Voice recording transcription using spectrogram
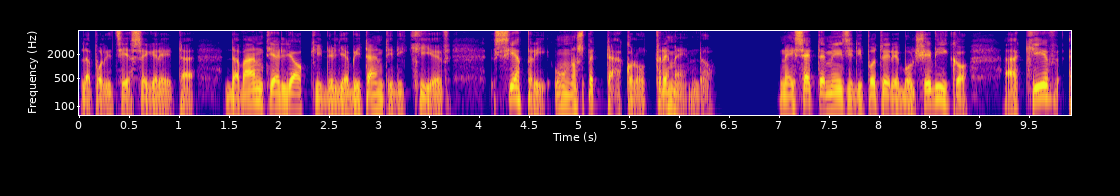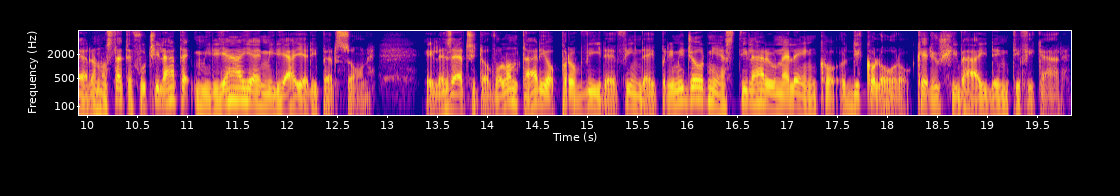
la polizia segreta, davanti agli occhi degli abitanti di Kiev, si aprì uno spettacolo tremendo. Nei sette mesi di potere bolscevico a Kiev erano state fucilate migliaia e migliaia di persone e l'esercito volontario provvide fin dai primi giorni a stilare un elenco di coloro che riusciva a identificare.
